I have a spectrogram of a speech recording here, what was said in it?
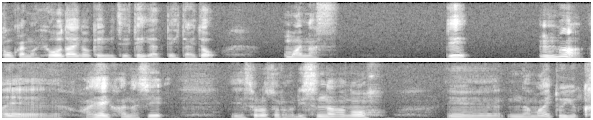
今回も表題の件についてやっていきたいと思います。で、まあ、えー早い話、えーそろそろリスナーの、え名前というか、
